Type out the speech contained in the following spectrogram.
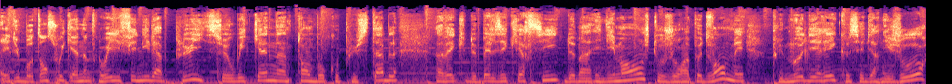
Et du beau temps ce week-end. Oui, fini la pluie ce week-end, un temps beaucoup plus stable avec de belles éclaircies demain et dimanche, toujours un peu de vent mais plus modéré que ces derniers jours.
